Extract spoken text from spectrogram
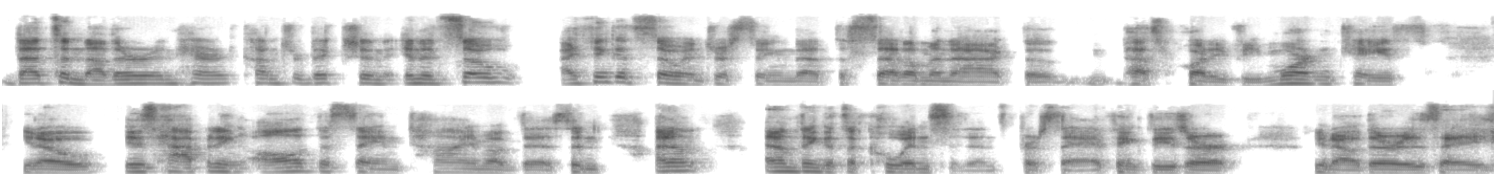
that's another inherent contradiction. And it's so i think it's so interesting that the settlement act the passamaquoddy v. Morton case you know is happening all at the same time of this. And i don't i don't think it's a coincidence per se. I think these are you know there is a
